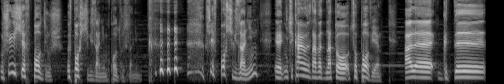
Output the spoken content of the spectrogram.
Ruszyliście w podróż, w pościg za nim, podróż za nim. Ruszyliście w pościg za nim, e, nie czekając nawet na to, co powie. Ale gdy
